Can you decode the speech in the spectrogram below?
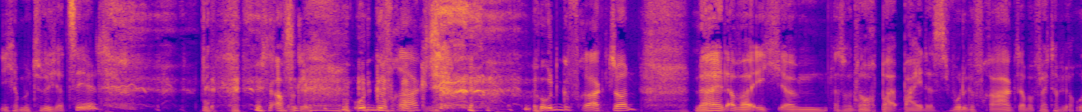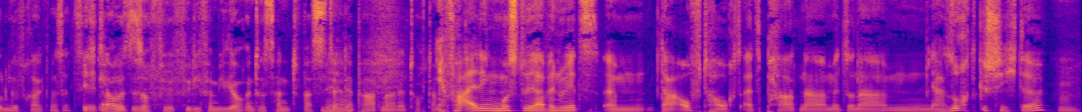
ich habe natürlich erzählt. Okay. Ungefragt. ungefragt schon. Nein, aber ich, ähm, also doch be beides. Ich wurde gefragt, aber vielleicht habe ich auch ungefragt was erzählt. Ich glaube, es ist auch für, für die Familie auch interessant, was ja. denn der Partner der Tochter Ja, vor allen Dingen musst du ja, wenn du jetzt ähm, da auftauchst als Partner mit so einer mm, ja, Suchtgeschichte, hm.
